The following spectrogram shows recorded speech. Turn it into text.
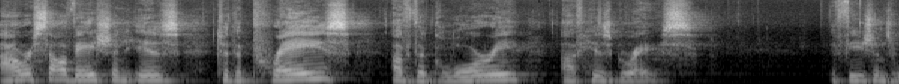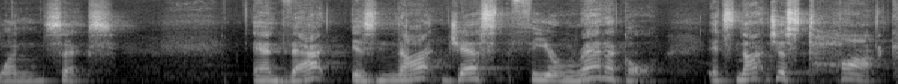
our salvation is to the praise of the glory of his grace. Ephesians 1 6. And that is not just theoretical, it's not just talk,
